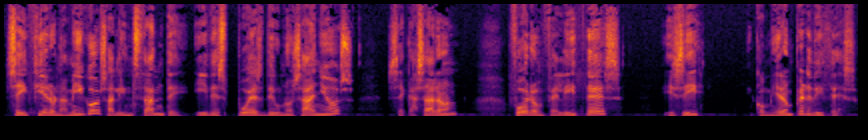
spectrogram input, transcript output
se hicieron amigos al instante y después de unos años se casaron, fueron felices y sí, comieron perdices.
